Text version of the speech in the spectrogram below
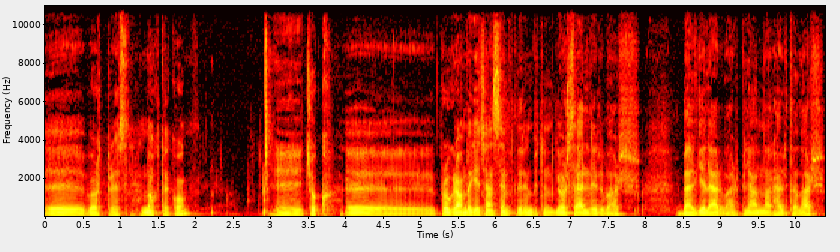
e, wordpress.com e, çok e, programda geçen semtlerin bütün görselleri var, belgeler var, planlar, haritalar.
